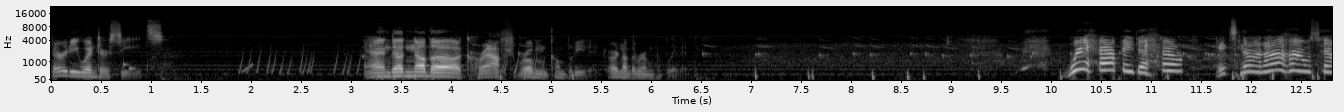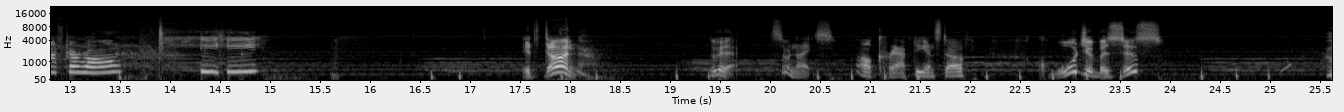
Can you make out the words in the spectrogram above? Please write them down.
30 winter seeds. And another craft room completed. Or another room completed. We're happy to help. It's not our house after all. Tee hee. It's done. Look at that. So nice. All crafty and stuff. Quojibuses.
